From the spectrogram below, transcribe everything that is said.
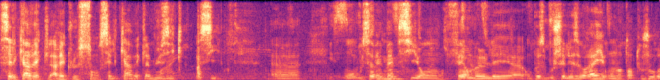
C'est le cas avec, avec le son, c'est le cas avec la musique aussi. Euh, on- vous savez, même si on ferme les, euh, on peut se boucher les oreilles, on entend toujours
